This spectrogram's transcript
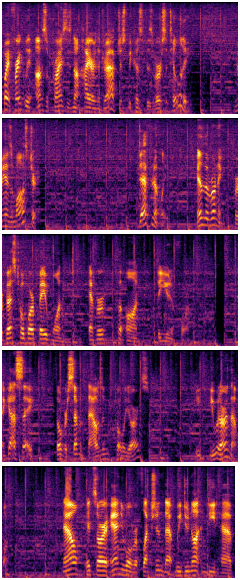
Quite frankly, I'm surprised he's not higher in the draft just because of his versatility. The man's a monster. Definitely in the running for best Hobart Bay 1 to ever put on the uniform. I gotta say, with over 7,000 total yards, he, he would earn that one. Now, it's our annual reflection that we do not indeed have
